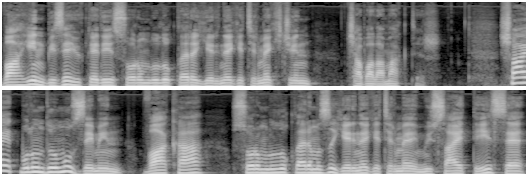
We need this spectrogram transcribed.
vahyin bize yüklediği sorumlulukları yerine getirmek için çabalamaktır. Şayet bulunduğumuz zemin, vaka, sorumluluklarımızı yerine getirmeye müsait değilse,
